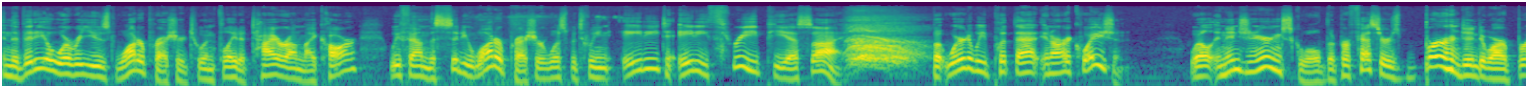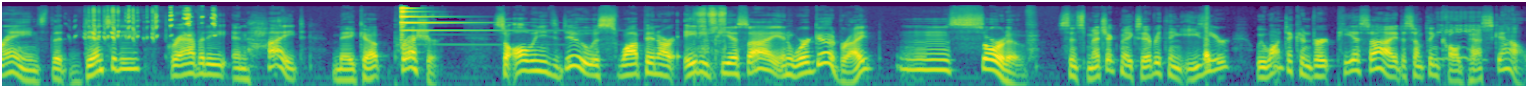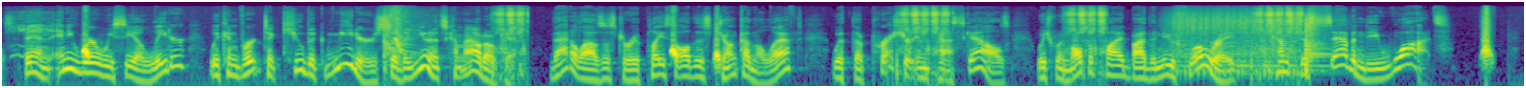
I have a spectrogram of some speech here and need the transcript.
In the video where we used water pressure to inflate a tire on my car, we found the city water pressure was between 80 to 83 psi. But where do we put that in our equation? Well, in engineering school, the professors burned into our brains that density, gravity, and height make up pressure. So all we need to do is swap in our 80 psi and we're good, right? Mm, sort of. Since metric makes everything easier, we want to convert psi to something called pascals. Then anywhere we see a liter, we convert to cubic meters so the units come out okay. That allows us to replace all this junk on the left with the pressure in pascals, which when multiplied by the new flow rate comes to 70 watts.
